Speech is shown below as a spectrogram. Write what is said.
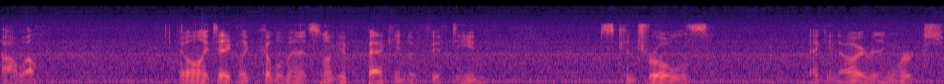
Ah, well. It'll only take like a couple minutes and I'll get back into 15 controls back into how everything works.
